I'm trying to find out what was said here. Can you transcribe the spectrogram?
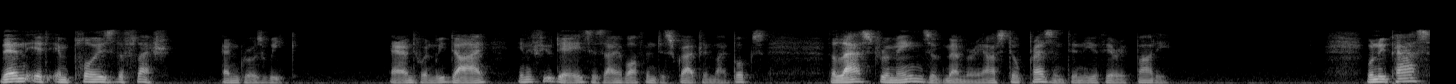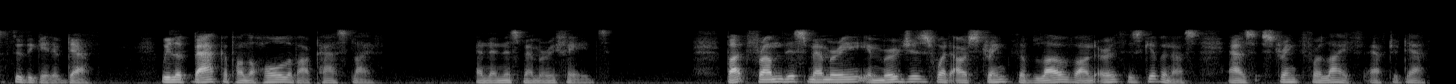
Then it employs the flesh and grows weak. And when we die, in a few days, as I have often described in my books, the last remains of memory are still present in the etheric body. When we pass through the gate of death, we look back upon the whole of our past life, and then this memory fades. But from this memory emerges what our strength of love on earth has given us as strength for life after death.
